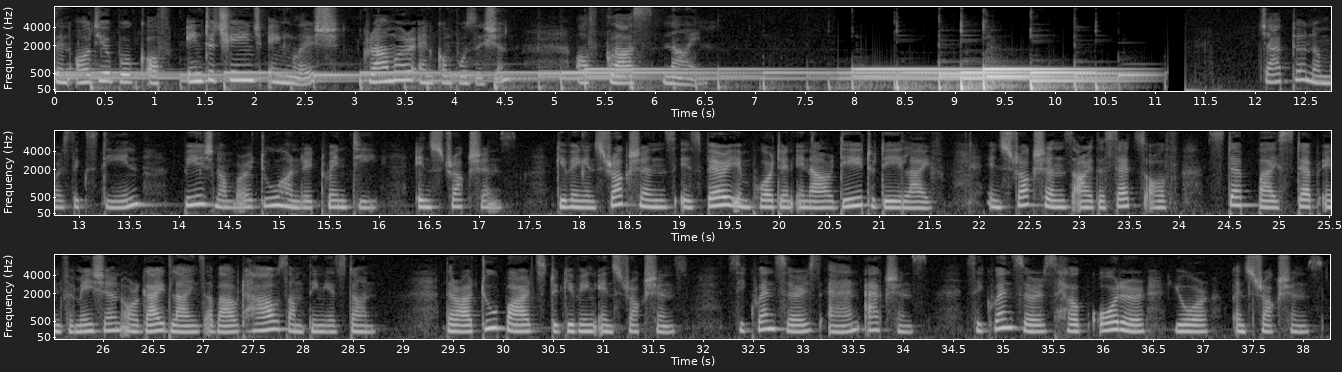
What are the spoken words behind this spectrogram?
an audiobook of Interchange English, Grammar and Composition of Class 9. Chapter number 16, page number 220 Instructions. Giving instructions is very important in our day to day life. Instructions are the sets of step by step information or guidelines about how something is done. There are two parts to giving instructions sequencers and actions. Sequencers help order your instructions.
